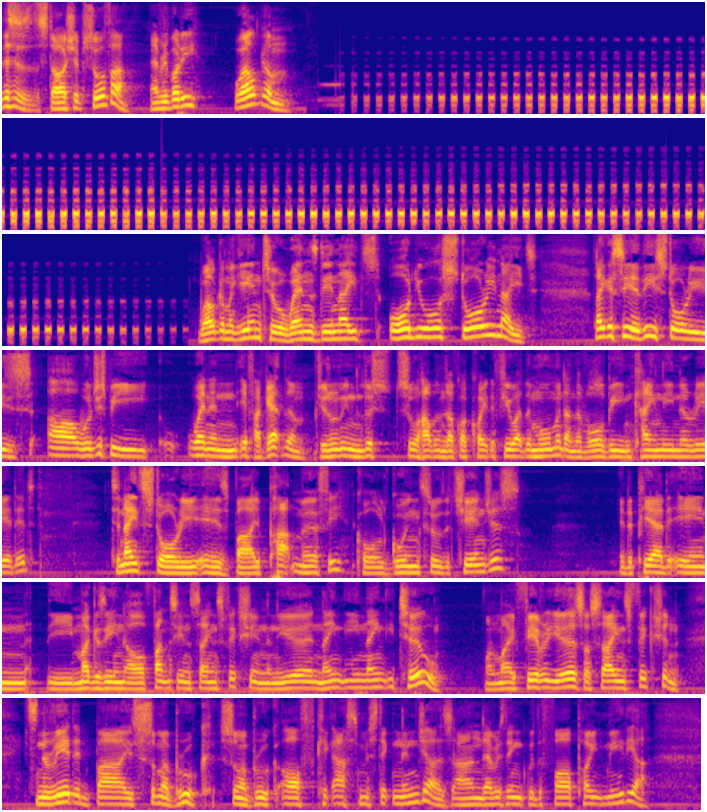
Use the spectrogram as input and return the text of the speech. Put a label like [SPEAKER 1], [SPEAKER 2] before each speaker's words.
[SPEAKER 1] This is the Starship Sofa. Everybody, welcome. Welcome again to a Wednesday night's audio story night. Like I say, these stories are will just be when and if I get them. Do you know what I mean? Just so happens I've got quite a few at the moment, and they've all been kindly narrated. Tonight's story is by Pat Murphy called Going Through the Changes. It appeared in the magazine of fantasy and science fiction in the year 1992, one of my favourite years of science fiction. It's narrated by Summer Brook, Summer Brook of Kick Ass Mystic Ninjas and everything with the Farpoint Media.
